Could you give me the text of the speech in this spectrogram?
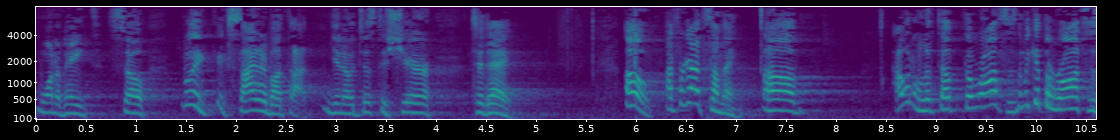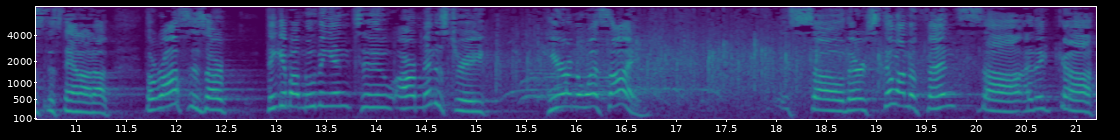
one of eight. So really excited about that, you know, just to share today. Oh, I forgot something. Uh, I want to lift up the Rosses. Let me get the Rosses to stand on up. The Rosses are thinking about moving into our ministry here on the west side. So they're still on the fence. Uh, I think uh,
